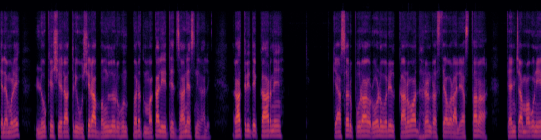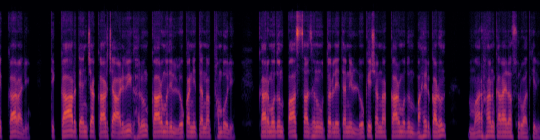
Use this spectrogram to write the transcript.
केल्यामुळे लोकेश रात्री उशिरा बंगळुरूहून परत मकाली येथे जाण्यास निघाले. रात्री ते कारने कॅसरपुरा रोडवरील कानवा धरण रस्त्यावर आले असताना त्यांच्या मागून एक कार आली. ती कार त्यांच्या कारच्या आडवी घालून कारमधील लोकांनी त्यांना थांबवले. कारमधून पाच सहा जण उतरले त्यांनी लोकेशांना कारमधून बाहेर काढून मारहाण करायला सुरुवात केली.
